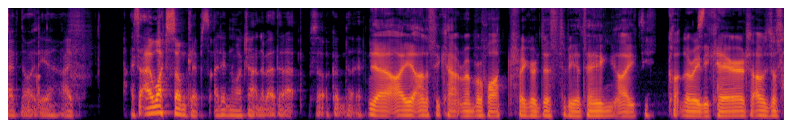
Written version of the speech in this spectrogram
have no idea. I I watched some clips. I didn't watch anything about that, so I couldn't tell you. yeah, I honestly can't remember what triggered this to be a thing. I couldn't have really cared. I was just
